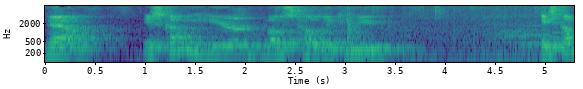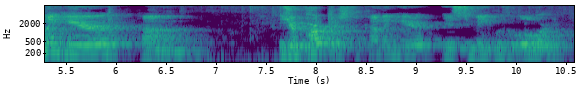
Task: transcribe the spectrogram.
Now, is coming here most holy to you? Is coming here, um, is your purpose for coming here is to meet with the Lord?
